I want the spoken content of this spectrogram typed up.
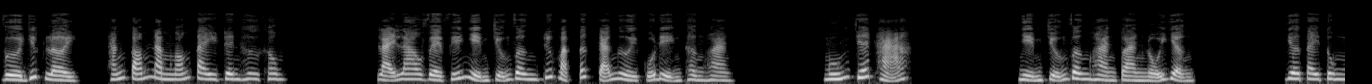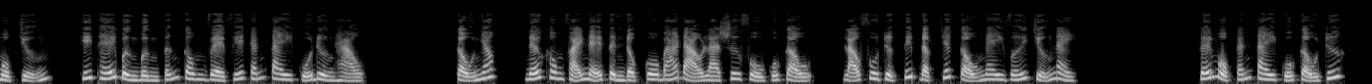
Vừa dứt lời, hắn tóm năm ngón tay trên hư không. Lại lao về phía nhiệm trưởng vân trước mặt tất cả người của điện thần hoàng. Muốn chết hả? Nhiệm trưởng vân hoàn toàn nổi giận. giơ tay tung một chưởng, khí thế bừng bừng tấn công về phía cánh tay của đường hạo. Cậu nhóc, nếu không phải nể tình độc cô bá đạo là sư phụ của cậu, lão phu trực tiếp đập chết cậu ngay với chưởng này. Phế một cánh tay của cậu trước,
